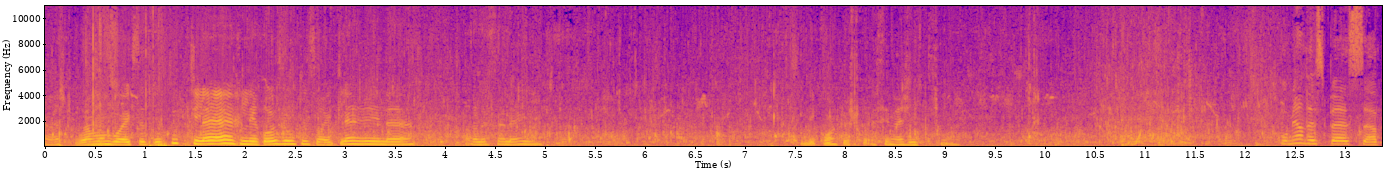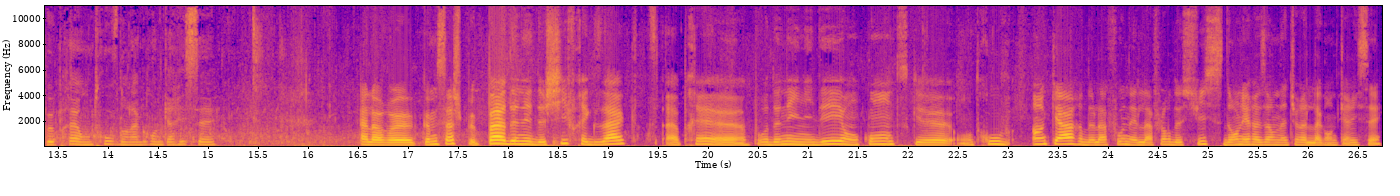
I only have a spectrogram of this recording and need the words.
Ah, je trouve vraiment beau avec cette eau claire, les roseaux qui sont éclairés par le soleil. C'est des coins que je trouve assez magiques. Combien d'espèces à peu près on trouve dans la Grande Carissée Alors euh, comme ça je peux pas donner de chiffres exacts. Après euh, pour donner une idée on compte qu'on trouve un quart de la faune et de la flore de Suisse dans les réserves naturelles de la Grande Carissée.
